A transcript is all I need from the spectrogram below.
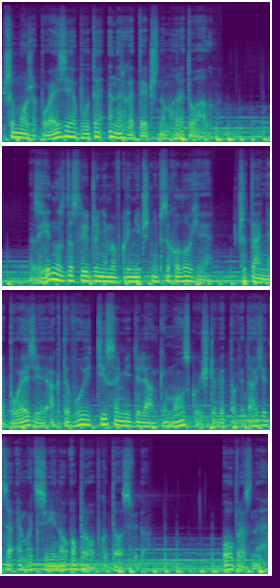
Чи може поезія бути енергетичним ритуалом? Згідно з дослідженнями в клінічній психології, читання поезії активує ті самі ділянки мозку, що відповідають за емоційну обробку досвіду. Образне,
